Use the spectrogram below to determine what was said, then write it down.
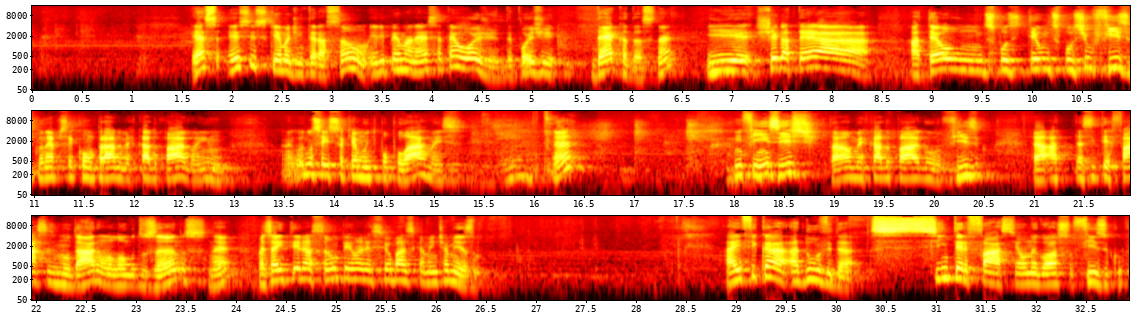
Esse esquema de interação ele permanece até hoje, depois de décadas, né? E chega até a, até um dispositivo, um dispositivo físico, né, para você comprar no Mercado Pago, aí um, eu não sei se isso aqui é muito popular, mas é? Enfim, existe, tá? O Mercado Pago físico. As interfaces mudaram ao longo dos anos, né? mas a interação permaneceu basicamente a mesma. Aí fica a dúvida: se interface é um negócio físico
